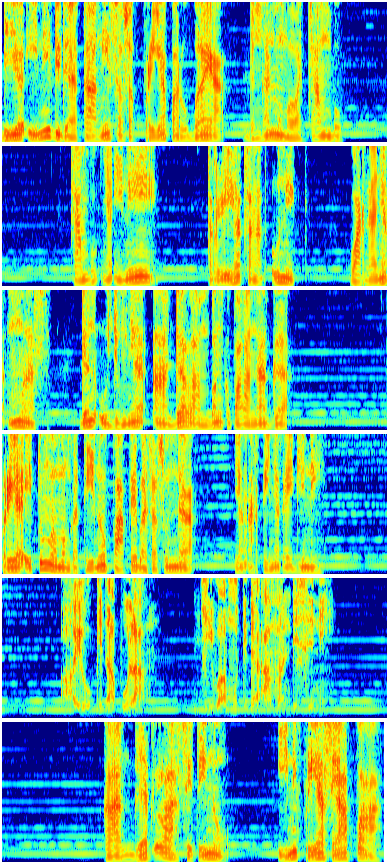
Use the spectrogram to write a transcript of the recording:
dia ini didatangi sosok pria parubaya dengan membawa cambuk. Cambuknya ini terlihat sangat unik, warnanya emas dan ujungnya ada lambang kepala naga. Pria itu ngomong ke Tino pakai bahasa Sunda, yang artinya kayak gini. Ayo kita pulang, jiwamu tidak aman di sini. Kagetlah si Tino ini pria siapa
